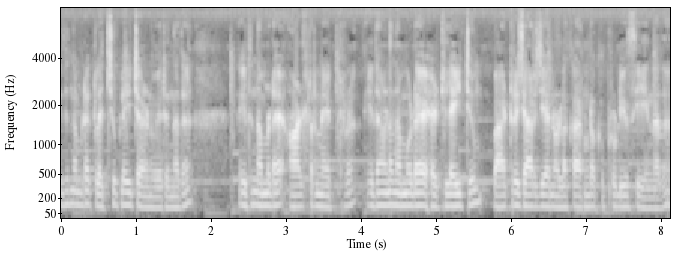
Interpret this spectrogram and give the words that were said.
ഇത് നമ്മുടെ ക്ലച്ച് പ്ലേറ്റ് ആണ് വരുന്നത്. ഇത് നമ്മുടെ ആൾട്ടർനേറ്റർ ഇതാണ് നമ്മുടെ ഹെഡ്ലൈറ്റും ബാറ്ററി ചാർജ് ചെയ്യാനുള്ള കറണ്ടൊക്കെ പ്രൊഡ്യൂസ് ചെയ്യുന്നത്.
